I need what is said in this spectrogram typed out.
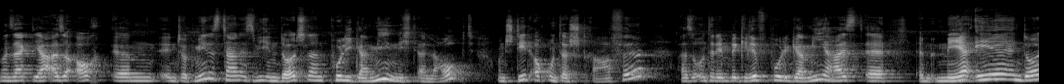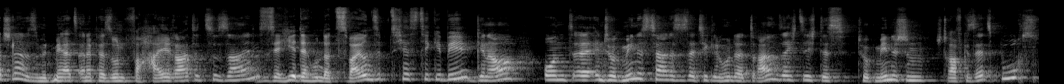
Man sagt, ja, also auch ähm, in Turkmenistan ist wie in Deutschland Polygamie nicht erlaubt und steht auch unter Strafe. Also unter dem Begriff Polygamie heißt äh, ähm, Mehrehe in Deutschland, also mit mehr als einer Person verheiratet zu sein. Das ist ja hier der 172 StGB. Genau. Und äh, in Turkmenistan ist es Artikel 163 des turkmenischen Strafgesetzbuchs,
